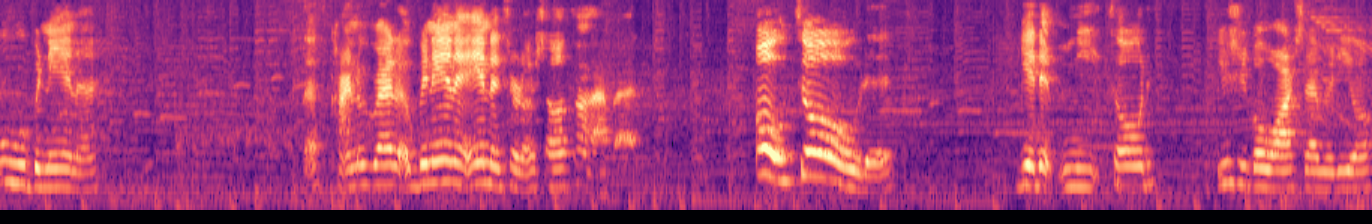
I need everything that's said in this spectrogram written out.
Ooh, banana. That's kind of bad. A banana and a turtle shell. It's not that bad. Oh, Toad. Get it, meat Toad. You should go watch that video.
